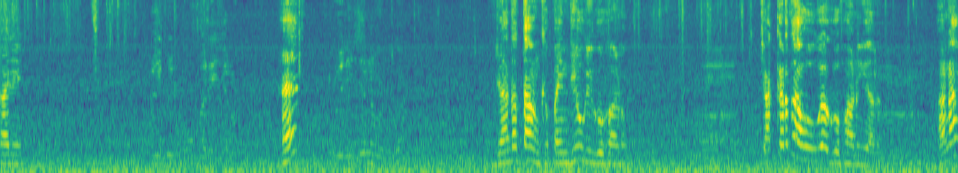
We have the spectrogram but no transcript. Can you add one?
ਰਾਜੇ ਕੋਈ ਕੋਈ ਉਹ ਰੀਜਨ ਹੈ ਕੋਈ ਰੀਜਨ ਹੋਊਗਾ ਜਾਂ ਤਾਂ ਧਮਕ ਪੈਂਦੀ ਹੋਊਗੀ ਗੁਫਾ ਨੂੰ। ਚੱਕਰ ਤਾਂ ਹੋਊਗਾ ਗੁਫਾ ਨੂੰ ਯਾਰ ਹਨਾ?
